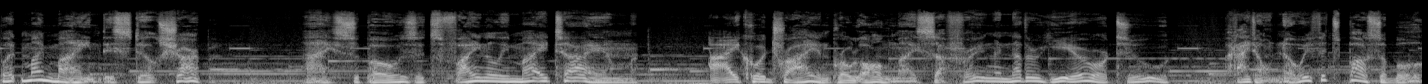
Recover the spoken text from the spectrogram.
But my mind is still sharp. I suppose it's finally my time. I could try and prolong my suffering another year or two, but I don't know if it's possible.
